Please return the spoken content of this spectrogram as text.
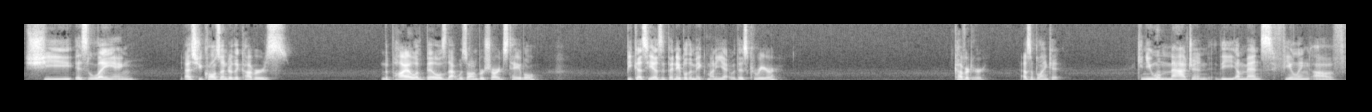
she is laying as she crawls under the covers. The pile of bills that was on Burchard's table, because he hasn't been able to make money yet with his career, covered her as a blanket. Can you imagine the immense feeling of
